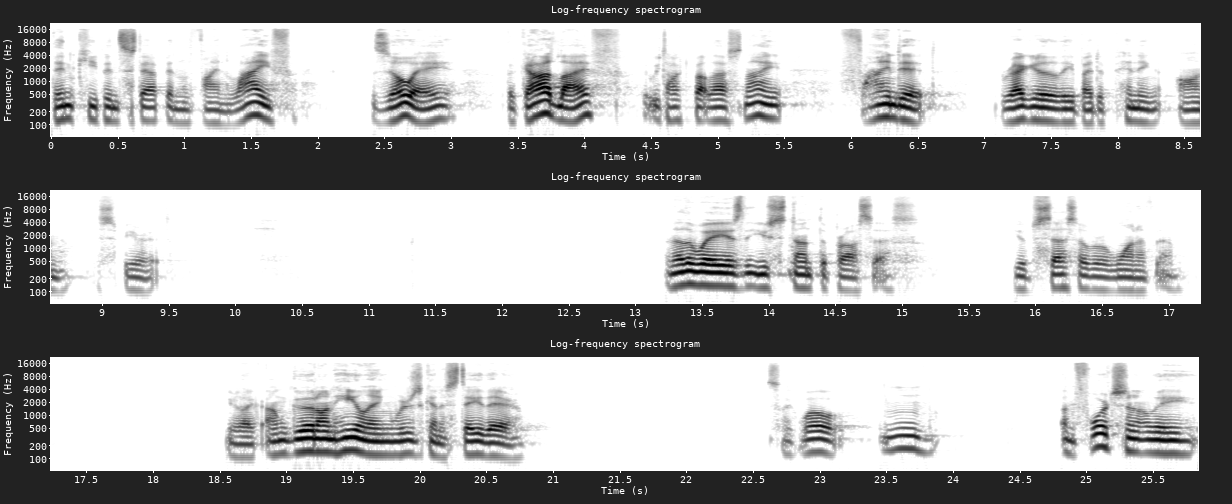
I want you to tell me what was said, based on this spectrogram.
then keep in step and find life, Zoe the God life that we talked about last night, find it regularly by depending on the Spirit. Another way is that you stunt the process. You obsess over one of them. You're like, I'm good on healing. We're just going to stay there. It's like, well, mm, unfortunately,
